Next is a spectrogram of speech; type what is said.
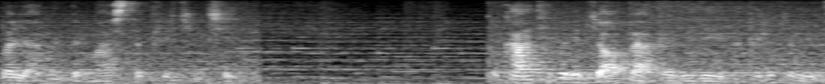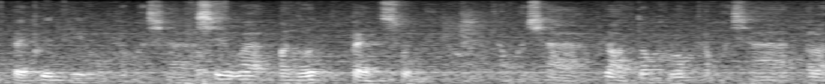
เราอยากมันเป็นมาสเตอร์พีซจริงๆทุกครั้งที่พิลิปจะออกแบบอะไรดีๆพิลิปจะอยู่ในพื้นที่ของธรรมชาติ เชื่อว่ามนุษย์เป็นส่วนหนึ่งของธรรมชาติ เราต้องเคารพธรรมชาติ อะไร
